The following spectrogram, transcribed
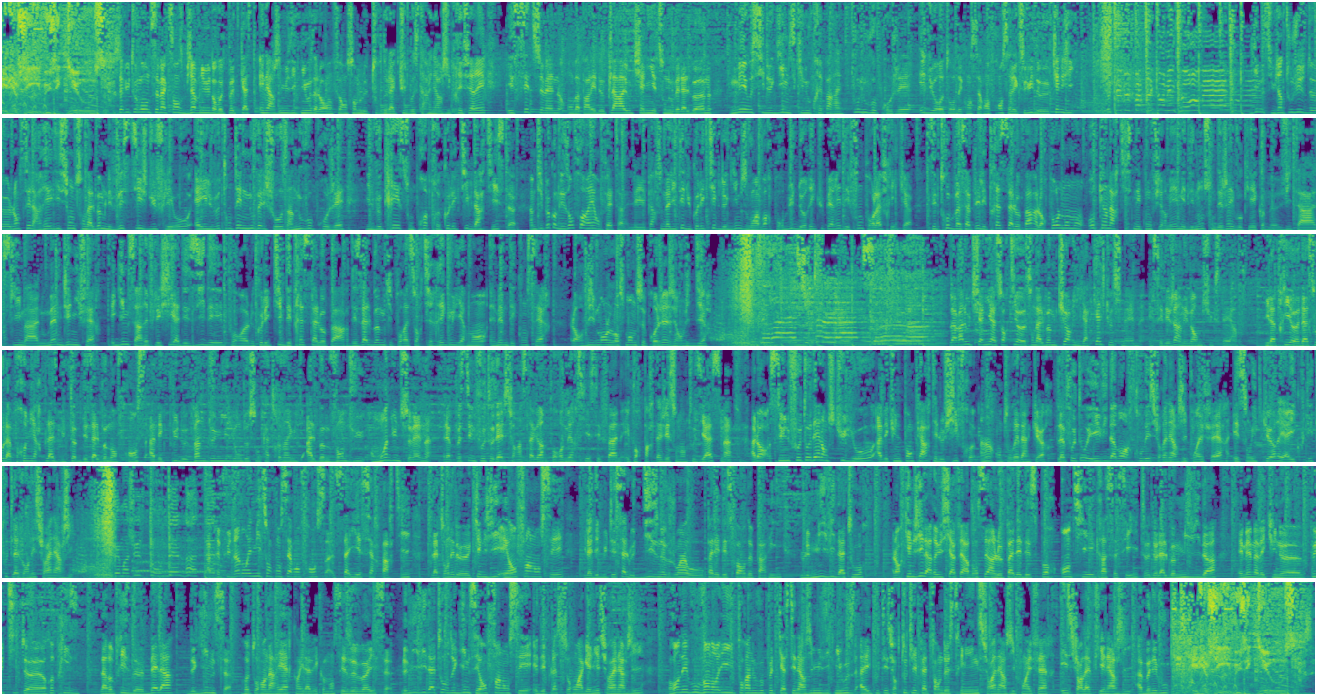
Énergie Music News. Salut tout le monde, c'est Maxence, bienvenue dans votre podcast Énergie Music News. Alors on fait ensemble le tour de l'actu de vos stars énergie préférées et cette semaine on va parler de Clara Luciani et de son nouvel album, mais aussi de Gims qui nous prépare un tout nouveau projet et du retour des concerts en France avec celui de Kenji. Gims vient tout juste de lancer la réédition de son album Les Vestiges du Fléau et il veut tenter une nouvelle chose, un nouveau projet. Il veut créer son propre collectif d'artistes, un petit peu comme les Enfoirés en fait. Les personnalités du collectif de Gims vont avoir pour but de récupérer des fonds pour l'Afrique. Cette troupe va s'appeler les 13 salopards. Alors pour le moment, aucun artiste n'est confirmé, mais des noms sont déjà évoqués comme Vita, Slimane ou même Jennifer. Et Gims a réfléchi à des idées pour le collectif des 13 salopards, des albums qui pourraient sortir régulièrement et même des concerts. Alors vivement le lancement de ce projet, j'ai envie de dire. Clara Luciani a sorti euh, son album Cœur il y a quelques semaines et c'est déjà un énorme succès. Hein. Il a pris euh, d'assaut la première place du top des albums en France avec plus de 22 288 albums vendus en moins d'une semaine. Elle a posté une photo d'elle sur Instagram pour remercier ses fans et pour partager son enthousiasme. Alors c'est une photo d'elle en studio avec une pancarte et le chiffre 1 entouré d'un cœur. La photo est évidemment à retrouver sur énergie.fr et son hit cœur est à écouter toute la journée sur énergie. Après plus d'un an et demi sans concert en France, ça y est, c'est reparti. La tournée de Kenji est enfin lancée. Il a débuté ça le 19 juin au Palais des Sports de Paris, le Mi-Vida Tour. Alors Kenji il a réussi à faire danser le Palais des Sports entier grâce à ses hits de l'album Mi Vida et même avec une euh, petite euh, reprise, la reprise de Bella de Gims, retour en arrière quand il avait commencé The Voice. Le Mi Vida Tour de Gims est enfin lancé et des places seront à gagner sur Énergie. Rendez-vous vendredi pour un nouveau podcast Énergie Music News à écouter sur toutes les plateformes de streaming, sur énergie.fr et sur l'appli Énergie. Abonnez-vous. Énergie Music News.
